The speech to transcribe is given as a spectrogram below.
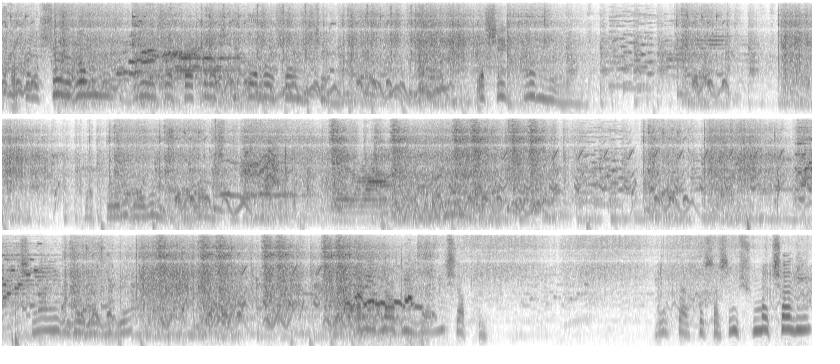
Arkadaşlar şöyle ben bunu buraya kalkan açtık oradan şu an geçemiyorum. O şey kırılmıyor yani. Bak böyle de oluyormuş. Güzelmiş. Yedi gördüğünüz gibi. Hayır abi yanlış yaptım. Neyse arkadaşlar şimdi şu maçı alayım.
